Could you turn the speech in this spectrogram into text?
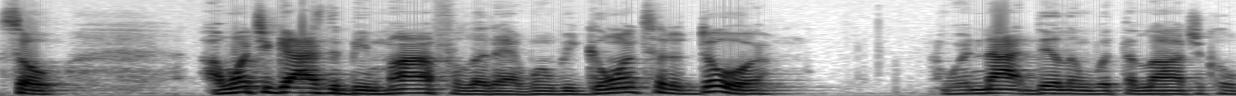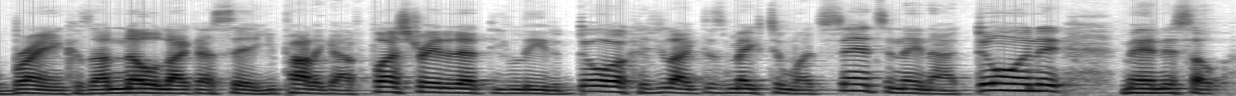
So I want you guys to be mindful of that. When we go into the door, we're not dealing with the logical brain. Because I know, like I said, you probably got frustrated leave the door because you're like, this makes too much sense and they're not doing it. Man, it's so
